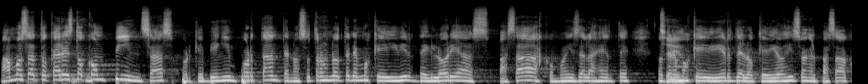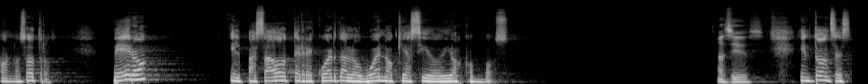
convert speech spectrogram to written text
Vamos a tocar esto con pinzas porque es bien importante. Nosotros no tenemos que vivir de glorias pasadas, como dice la gente. No tenemos que vivir de lo que Dios hizo en el pasado con nosotros. Pero el pasado te recuerda lo bueno que ha sido Dios con vos. Así es. Entonces,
